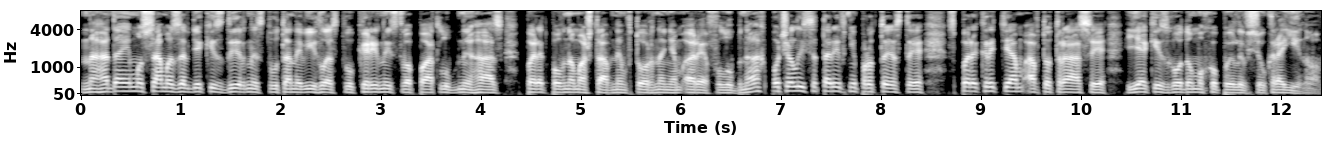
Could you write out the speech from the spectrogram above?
Нагадаємо, саме завдяки здирництву та невігластву керівництва ПАТ «Лубнигаз» перед повномасштабним вторгненням РФ у Лубнах почалися тарифні протести з перекриттям автотраси, які згодом охопили всю країну.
